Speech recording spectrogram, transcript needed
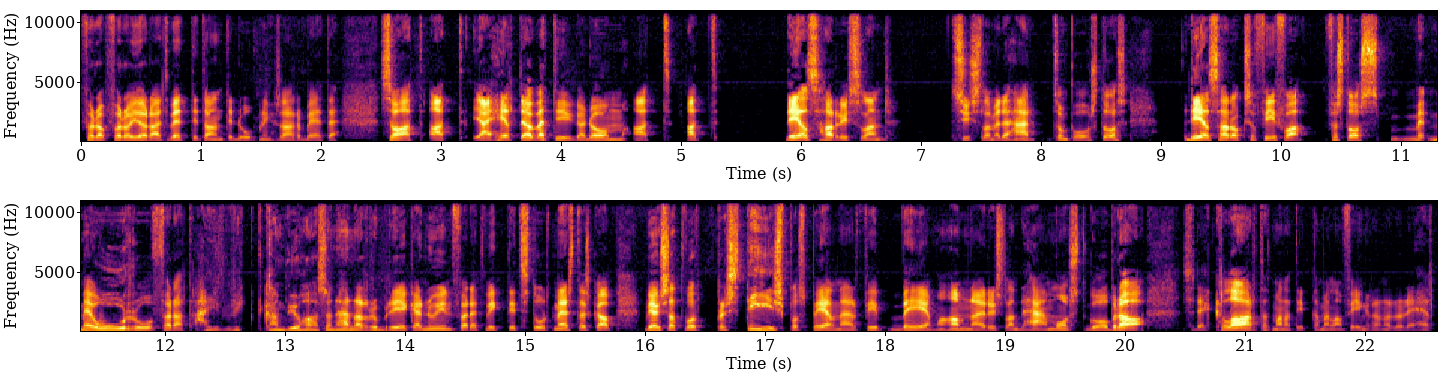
för att, för att göra ett vettigt antidopningsarbete. Så att, att jag är helt övertygad om att, att dels har Ryssland sysslat med det här, som påstås, dels har också Fifa förstås med, med oro för att aj, kan vi ju ha sådana här rubriker nu inför ett viktigt stort mästerskap. Vi har ju satt vår prestige på spel när vi- VM har hamnat i Ryssland, det här måste gå bra. Så det är klart att man har tittat mellan fingrarna och det är helt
